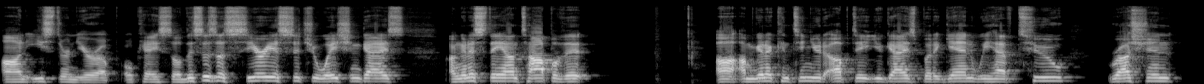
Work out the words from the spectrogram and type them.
on Eastern Europe. Okay, so this is a serious situation, guys. I'm going to stay on top of it. Uh, I'm going to continue to update you guys, but again, we have two Russian,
